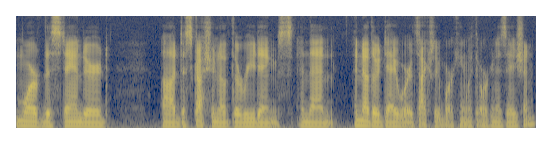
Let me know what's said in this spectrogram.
more of the standard uh, discussion of the readings, and then another day where it's actually working with the organization.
